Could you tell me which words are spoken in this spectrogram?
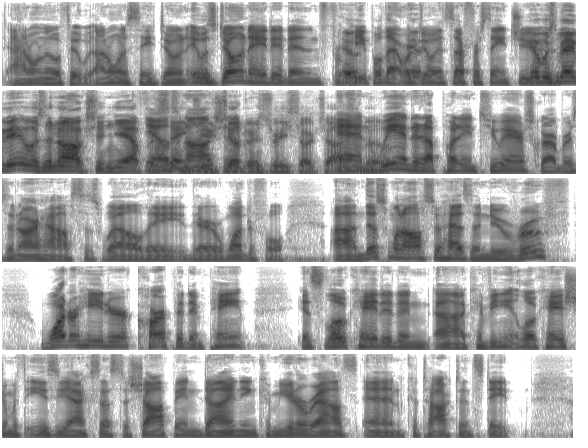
I don't know if it. I don't want to say don. It was donated and for It- people that were it- doing stuff for St. Jude. it was maybe it was an auction, yeah, for Yeah, St. Jude. Children's Research Hospital. and we ended up putting two air scrubbers in our house as well. They they're wonderful. Um, this one also has a new roof, water heater, carpet, and paint. It's located in a convenient location with easy access to shopping, dining, commuter routes, and Catoctin State,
